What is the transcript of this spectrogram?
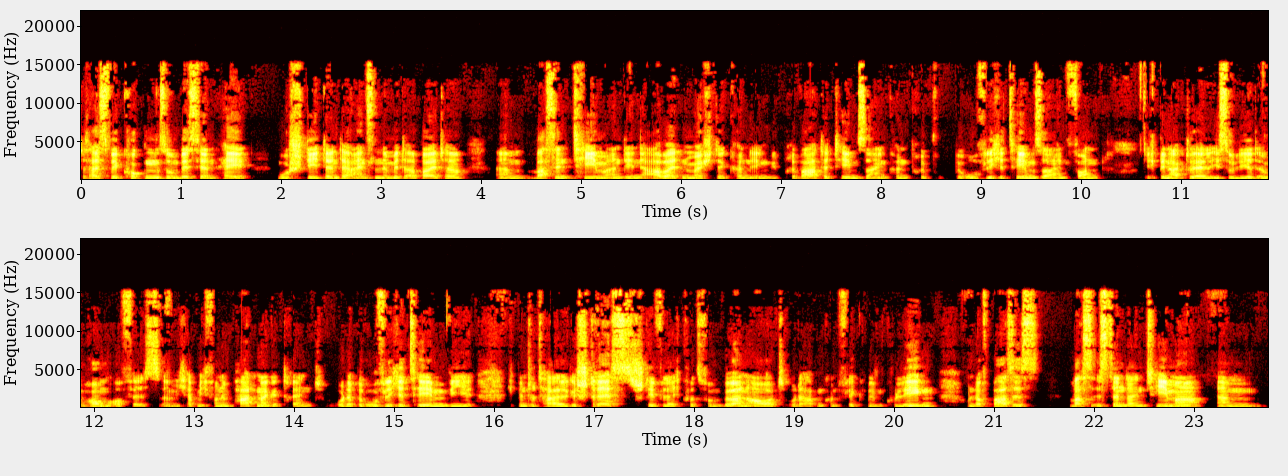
Das heißt, wir gucken so ein bisschen, hey, wo steht denn der einzelne Mitarbeiter? Ähm, was sind Themen, an denen er arbeiten möchte? Können irgendwie private Themen sein, können berufliche Themen sein von ich bin aktuell isoliert im Homeoffice, ähm, ich habe mich von einem Partner getrennt oder berufliche Themen wie ich bin total gestresst, stehe vielleicht kurz vom Burnout oder habe einen Konflikt mit einem Kollegen und auf Basis, was ist denn dein Thema? Ähm,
